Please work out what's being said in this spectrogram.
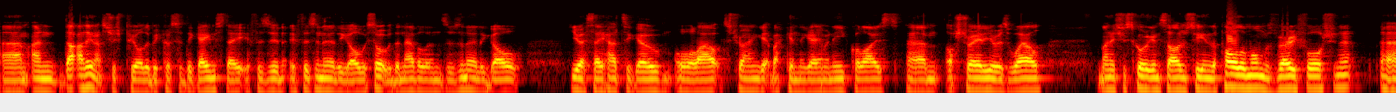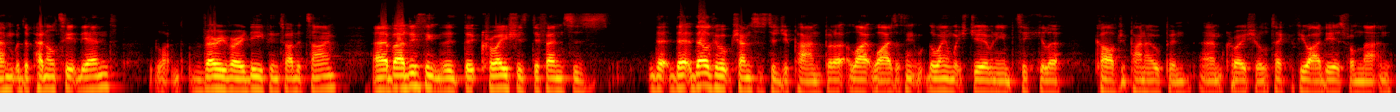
Um, and that, I think that's just purely because of the game state. If there's, an, if there's an early goal, we saw it with the Netherlands, there's an early goal. USA had to go all out to try and get back in the game and equalised. Um, Australia as well managed to score against Argentina. The Poland one was very fortunate um, with the penalty at the end, like very very deep into added time. Uh, but I do think that, that Croatia's defence is they, they'll give up chances to Japan. But likewise, I think the way in which Germany in particular carved Japan open, um, Croatia will take a few ideas from that and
